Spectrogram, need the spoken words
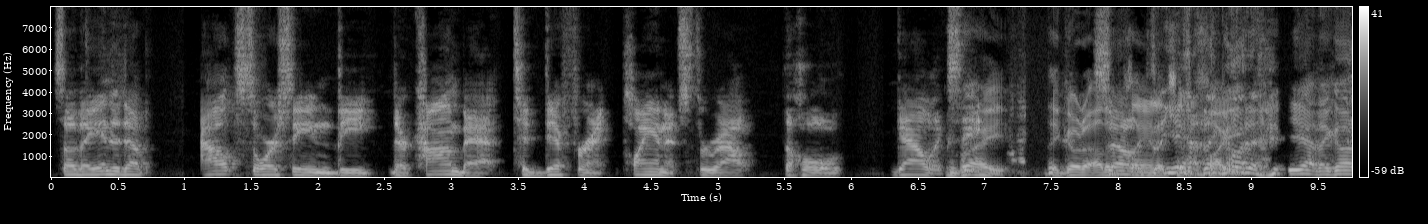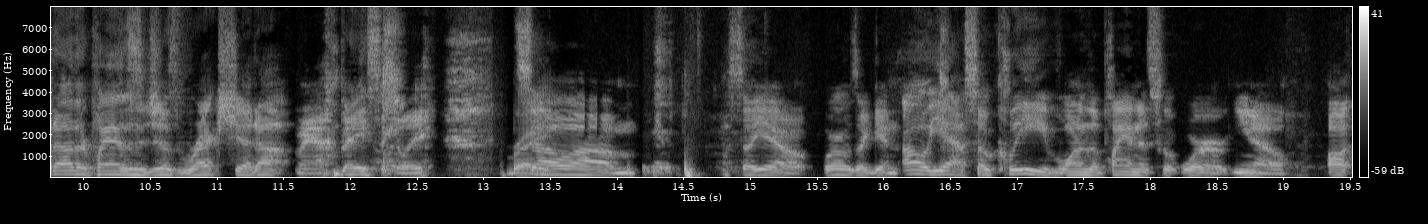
So they ended up outsourcing the their combat to different planets throughout the whole galaxy. Right. They go to other So, planets yeah, and they fight. go to, yeah, they go to other planets and just wreck shit up, man. Basically. right. So, um, so yeah, where was I getting? Oh, yeah. So Cleve, one of the planets where you know uh,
